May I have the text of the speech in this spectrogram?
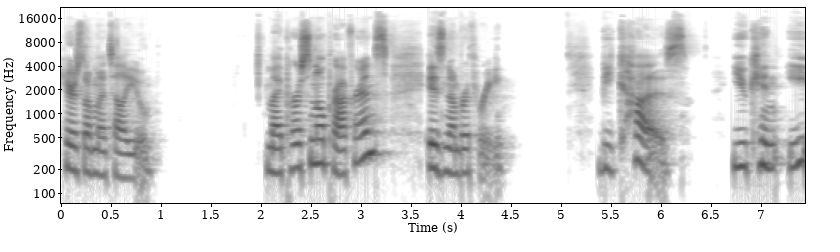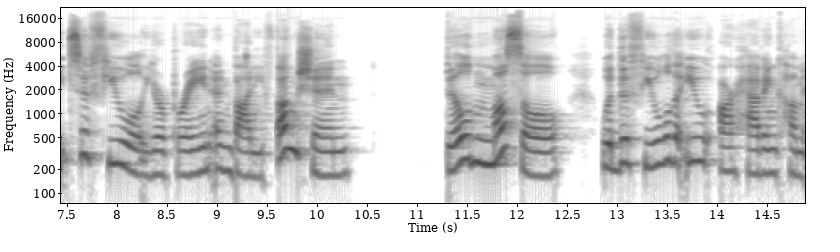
Here's what I'm going to tell you. My personal preference is number three because you can eat to fuel your brain and body function, build muscle with the fuel that you are having come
